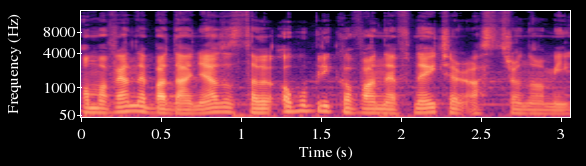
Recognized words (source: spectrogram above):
Omawiane badania zostały opublikowane w Nature Astronomy.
